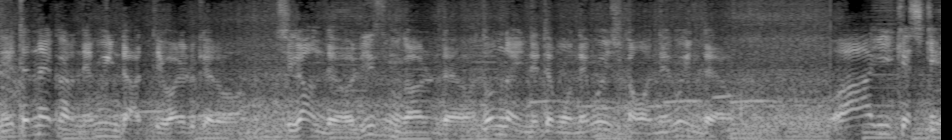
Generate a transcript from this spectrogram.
寝てないから眠いんだって言われるけど違うんだよ。リズムがあるんだよ。どんなに寝ても眠い時間は眠いんだよ。わあいい景色。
